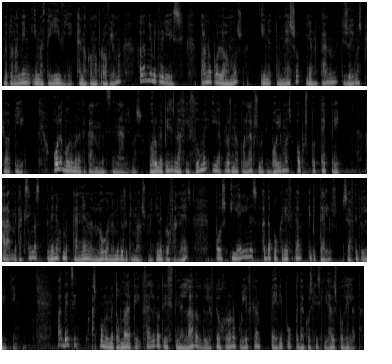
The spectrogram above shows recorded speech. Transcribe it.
με το να μην είμαστε οι ίδιοι ένα ακόμα πρόβλημα, αλλά μια μικρή λύση. Πάνω απ' όλα όμως είναι το μέσο για να κάνουμε τη ζωή μας πιο απλή. Όλα μπορούμε να τα κάνουμε με τις δυνάμεις μας. Μπορούμε επίσης να αθληθούμε ή απλώς να απολαύσουμε την πόλη μας όπως ποτέ πριν. Άρα, μεταξύ μας δεν έχουμε κανένα λόγο να μην το δοκιμάσουμε. Και είναι προφανές πως οι Έλληνες ανταποκρίθηκαν επιτέλους σε αυτή τη λογική. Πάντα έτσι, ας πούμε, με το μάτι, θα έλεγα ότι στην Ελλάδα τον τελευταίο χρόνο πουλήθηκαν περίπου 500.000 ποδήλατα.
